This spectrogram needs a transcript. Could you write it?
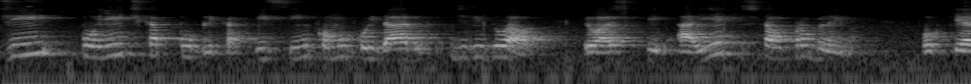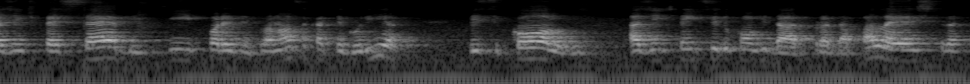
de política pública, e sim como um cuidado individual. Eu acho que aí é que está o problema, porque a gente percebe que, por exemplo, a nossa categoria, psicólogo, a gente tem sido convidado para dar palestra,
